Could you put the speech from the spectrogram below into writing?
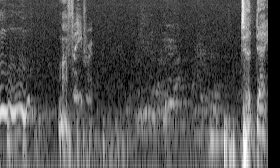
Mm, my favorite. Today.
